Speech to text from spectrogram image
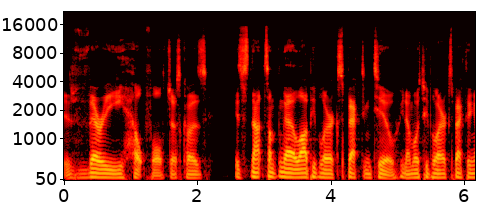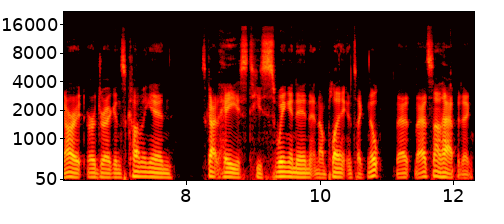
is very helpful just because it's not something that a lot of people are expecting too. You know, most people are expecting, all right, Ur Dragon's coming in, it's got haste, he's swinging in, and I'm playing. It's like, nope, that that's not happening.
